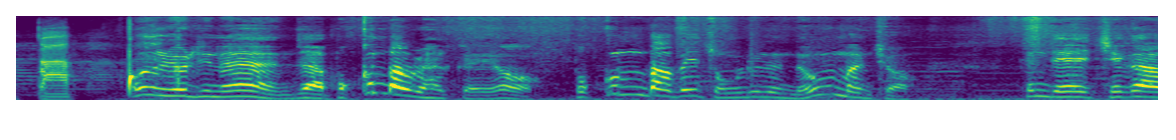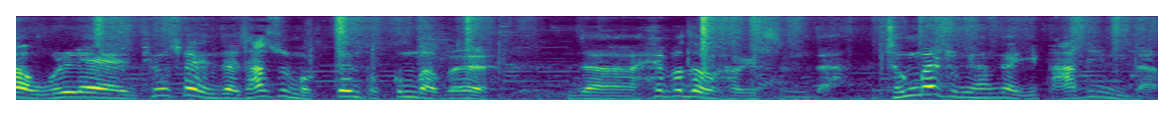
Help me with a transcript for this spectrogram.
비빔밥 오늘 요리는 이제 볶음밥을 할 거예요. 볶음밥의 종류는 너무 많죠. 근데 제가 원래 평소에 이제 자주 먹던 볶음밥을 이제 해보도록 하겠습니다. 정말 중요한 건 이 밥입니다.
